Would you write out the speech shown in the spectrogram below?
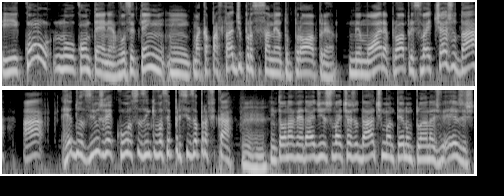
E como no container você tem um, uma capacidade de processamento própria, memória própria, isso vai te ajudar a reduzir os recursos em que você precisa para ficar. Uhum. Então, na verdade, isso vai te ajudar a te manter um plano, às vezes,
